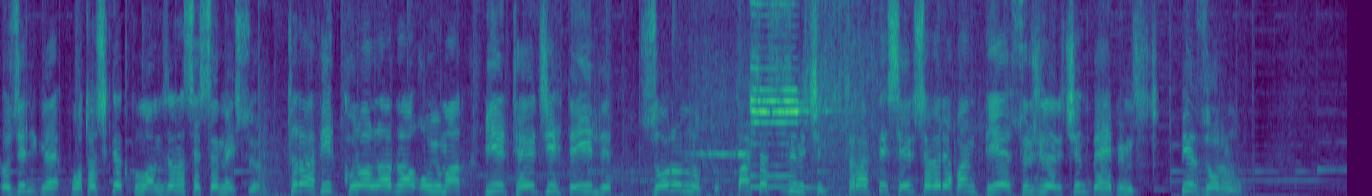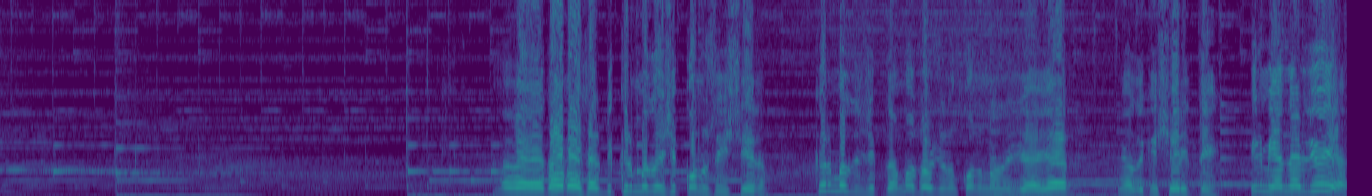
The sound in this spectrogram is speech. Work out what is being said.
Özellikle motosiklet kullanıcılarına seslenmek istiyorum. Trafik kurallarına uymak bir tercih değildir, zorunluluktur. Başta sizin için, trafikte seyir sever yapan diğer sürücüler için ve hepimiz için. Bir zorunluluk. Evet arkadaşlar bir kırmızı ışık konusu işleyelim. Kırmızı ışıkta motorcunun konumlanacağı yer ne yazık ki şerit değil. Bilmeyenler diyor ya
